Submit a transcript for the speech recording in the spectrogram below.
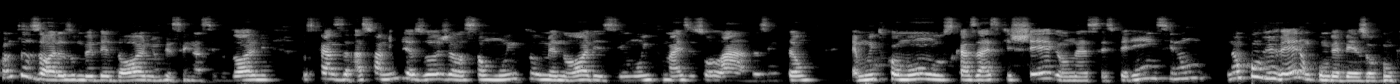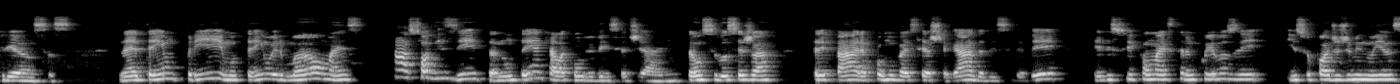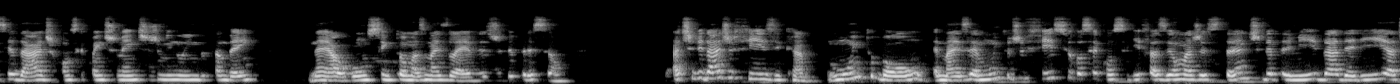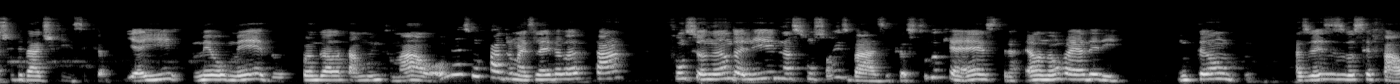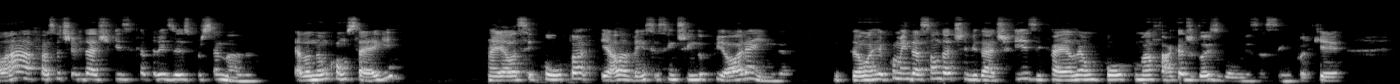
quantas horas um bebê dorme, um recém-nascido dorme? os as famílias hoje elas são muito menores e muito mais isoladas, então é muito comum os casais que chegam nessa experiência e não, não conviveram com bebês ou com crianças, né? Tem um primo, tem um irmão, mas ah, só visita, não tem aquela convivência diária. Então, se você já prepara como vai ser a chegada desse bebê, eles ficam mais tranquilos e isso pode diminuir a ansiedade, consequentemente diminuindo também né, alguns sintomas mais leves de depressão. Atividade física, muito bom, mas é muito difícil você conseguir fazer uma gestante deprimida aderir à atividade física. E aí, meu medo, quando ela está muito mal, ou mesmo o quadro mais leve, ela está funcionando ali nas funções básicas. Tudo que é extra, ela não vai aderir. Então, às vezes você fala, ah, faça atividade física três vezes por semana. Ela não consegue, aí ela se culpa e ela vem se sentindo pior ainda. Então, a recomendação da atividade física, ela é um pouco uma faca de dois gumes, assim, porque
